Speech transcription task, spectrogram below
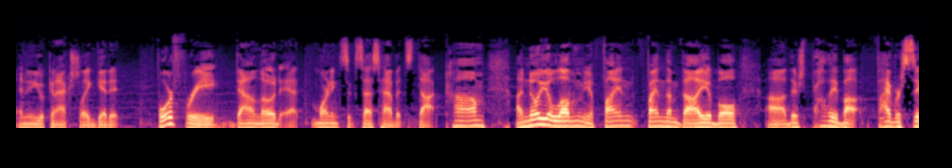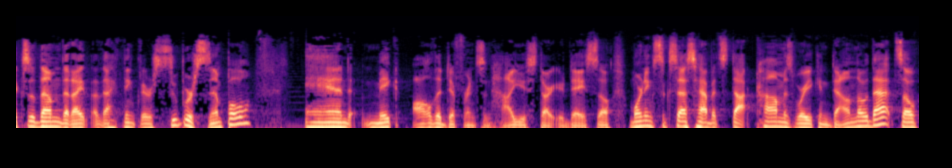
and you can actually get it for free. Download at morningsuccesshabits.com. I know you'll love them. You'll find find them valuable. Uh, there's probably about five or six of them that I, I think they're super simple and make all the difference in how you start your day. So morningsuccesshabits.com is where you can download that. So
